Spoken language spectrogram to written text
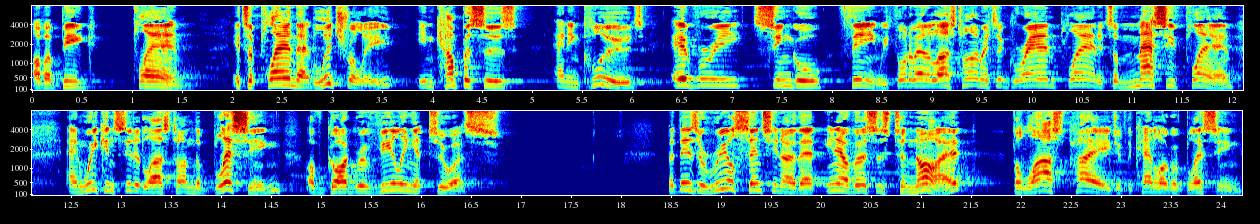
of a big plan. It's a plan that literally encompasses and includes every single thing. We thought about it last time. It's a grand plan. It's a massive plan. And we considered last time the blessing of God revealing it to us. But there's a real sense, you know, that in our verses tonight, the last page of the catalogue of blessing,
